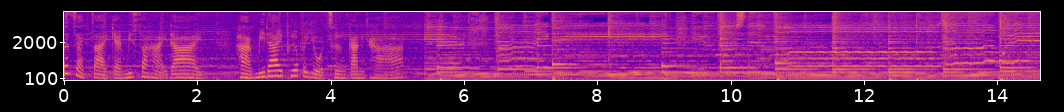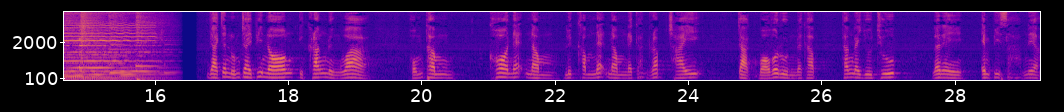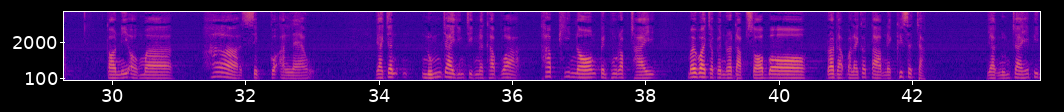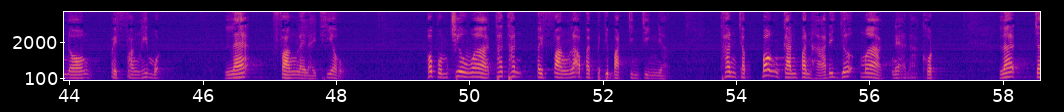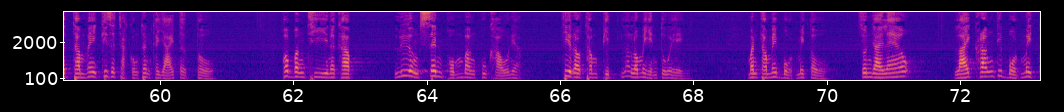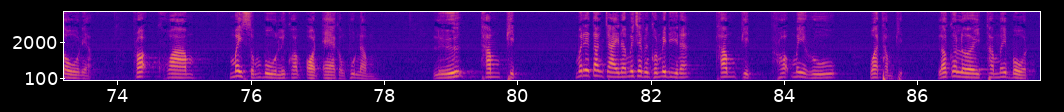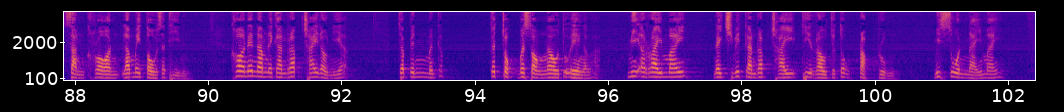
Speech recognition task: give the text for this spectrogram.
พื่อแจกจ่ายแก่มิตรสหายได้ หากมิได้เพื่อประโยชน์เชิงการค้า อยากจะหนุนใจพี่น้องอีกครั้งหนึ่งว่า ผมทำข้อแนะนำหรือคำแนะนำในการรับใช้จากหมอวรุณนะครับ ทั้งใน YouTube และใน MP3 เนี่ย ตอนนี้ออกมา50กว่าอันแล้ว อยากจะหนุนใจจริง ๆนะครับว่าถ้าพี่น้องเป็นผู้รับใช้ ไม่ว่าจะเป็นระดับสอบอระดับอะไรก็ตามในคริสตจักร อยากหนุนใจให้พี่น้องไปฟังให้หมด และฟังหลาย ๆ เที่ยว เพราะผมเชื่อว่าถ้าท่านไปฟังแล้วเอาไปปฏิบัติจริง ๆ เนี่ยท่านจะป้องกันปัญหาได้เยอะมากในอนาคต และ จะทำให้คริสจักรของท่านขยายเติบโต เพราะบางทีนะครับ เรื่องเส้นผมบางภูเขาเนี่ยที่เราทำผิดแล้วเราไม่เห็นตัวเอง มันทำให้โบสถ์ไม่โต ส่วนใหญ่แล้วหลายครั้งที่โบสถ์ไม่โตเนี่ยเพราะความไม่สมบูรณ์หรือความอ่อนแอของผู้นำหรือทำผิดไม่ได้ตั้งใจนะ ไม่ใช่เป็นคนไม่ดีนะทำผิดเพราะไม่รู้ว่าทำผิด แล้วก็เลยทำให้โบสถ์สั่นคลอนและไม่โตสักทีหนึ่งข้อแนะนำในการรับใช้เหล่านี้จะเป็นเหมือนกับกระจกมาส่องเงาตัวเองอะว่ามีอะไรไหมในชีวิตการรับใช้ที่เราจะต้องปรับปรุง มีส่วนไหนไหม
